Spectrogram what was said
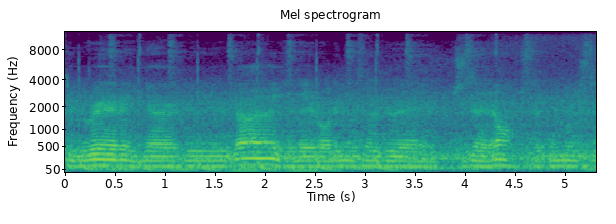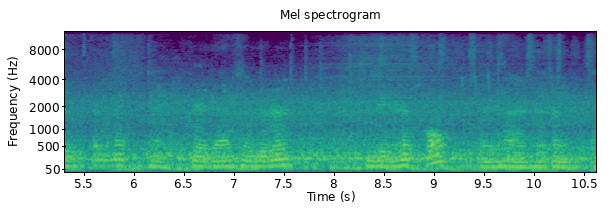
그 요엘의 이야기가 이제 내일 어린이 설교의 주제예요. 주제 본문 주제이기 때문에 네, 그에 대한 설교를 준비를 했고 네, 할 예정입니다.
